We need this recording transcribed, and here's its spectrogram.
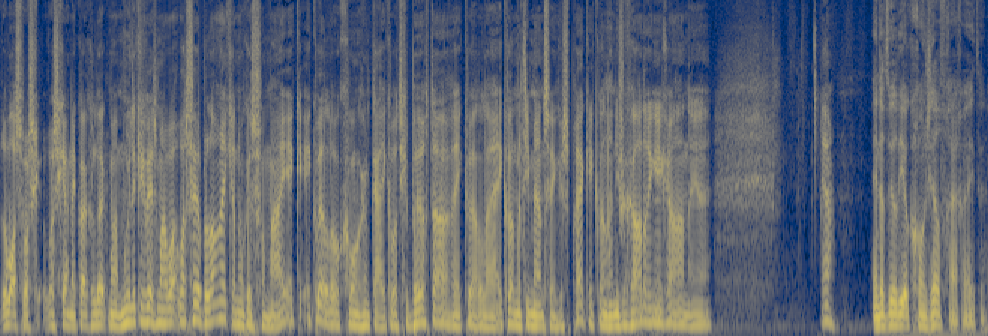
dat was waarschijnlijk wel gelukt, maar moeilijker geweest. Maar wat, wat, veel belangrijker nog is voor mij, ik, ik wil ook gewoon gaan kijken wat gebeurt daar. Ik wil, uh, ik wil met die mensen in gesprek, ik wil naar die vergaderingen gaan. ja. En dat wilde je ook gewoon zelf graag weten?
